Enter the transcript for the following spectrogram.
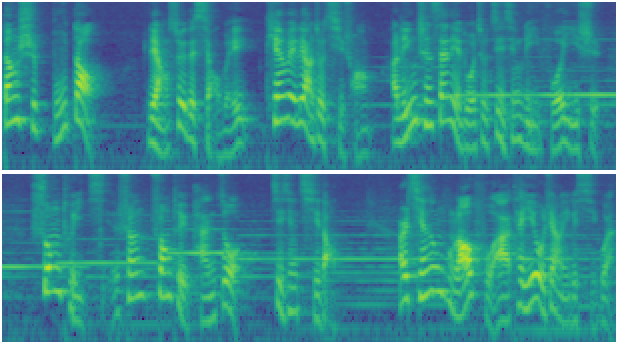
当时不到。两岁的小维天未亮就起床啊，凌晨三点多就进行礼佛仪式，双腿齐双双腿盘坐进行祈祷。而前总统老普啊，他也有这样一个习惯。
